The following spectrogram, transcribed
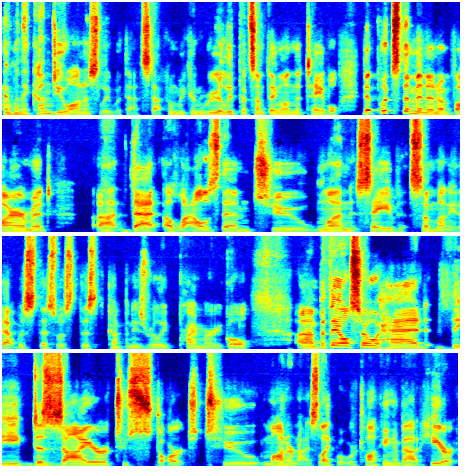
And when they come to you honestly with that stuff, and we can really put something on the table that puts them in an environment uh, that allows them to one save some money. That was this was this company's really primary goal, um, but they also had the desire to start to modernize, like what we're talking about here.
